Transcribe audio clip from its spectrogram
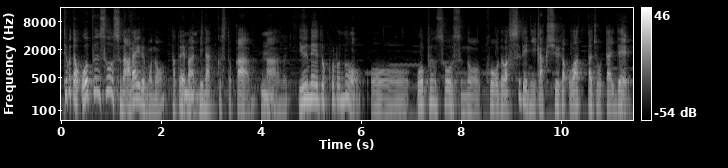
ってことは、オープンソースのあらゆるもの、例えばうん Linux とか、うんあの有名どころのオープンソースのコードはすでに学習が終わった状態で、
